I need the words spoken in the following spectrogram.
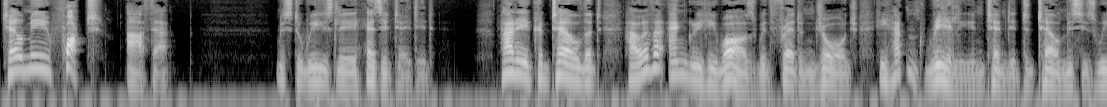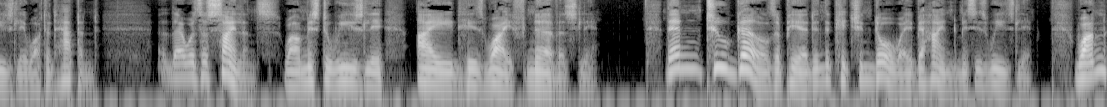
Tell me what, Arthur? Mr. Weasley hesitated. Harry could tell that, however angry he was with Fred and George, he hadn't really intended to tell Mrs. Weasley what had happened. There was a silence while Mr. Weasley eyed his wife nervously. Then two girls appeared in the kitchen doorway behind Mrs. Weasley. One,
